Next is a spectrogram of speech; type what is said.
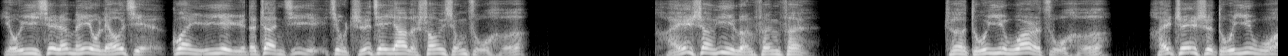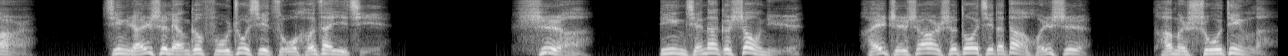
有一些人没有了解关于夜雨的战绩，就直接压了双雄组合。台上议论纷纷，这独一无二组合还真是独一无二，竟然是两个辅助系组合在一起。是啊，并且那个少女还只是二十多级的大魂师，他们输定了。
